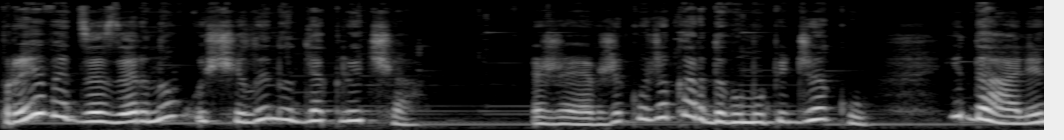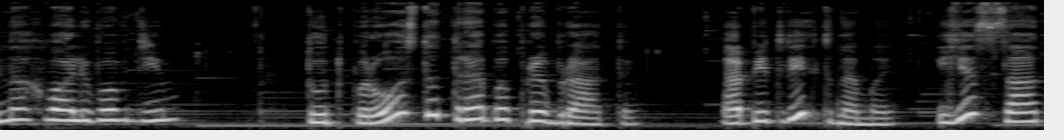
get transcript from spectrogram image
Привид зазирнув у щілину для ключа. Жевжик у жакардовому піджаку і далі нахвалював дім. Тут просто треба прибрати, а під вікнами є сад.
